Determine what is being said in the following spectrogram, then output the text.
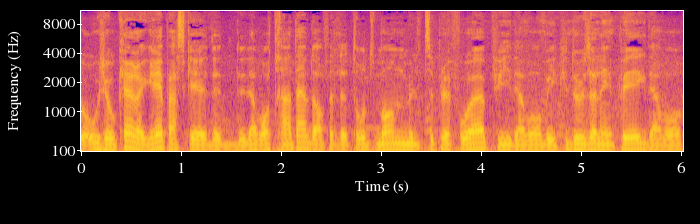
oh, j'ai aucun regret parce que d'avoir 30 ans, d'avoir fait le tour du monde multiples fois, puis d'avoir vécu deux Olympiques, d'avoir,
